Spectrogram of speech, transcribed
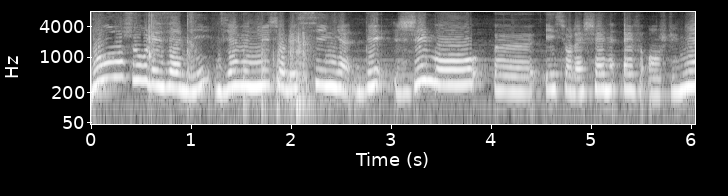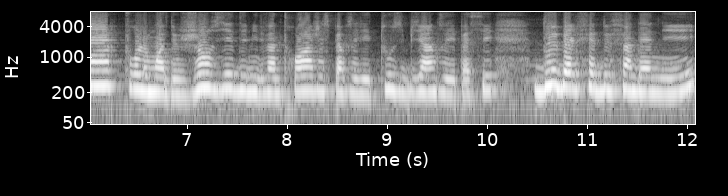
Bonjour les amis, bienvenue sur le signe des Gémeaux euh, et sur la chaîne Eve Ange Lumière pour le mois de janvier 2023. J'espère que vous allez tous bien, que vous allez passer de belles fêtes de fin d'année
